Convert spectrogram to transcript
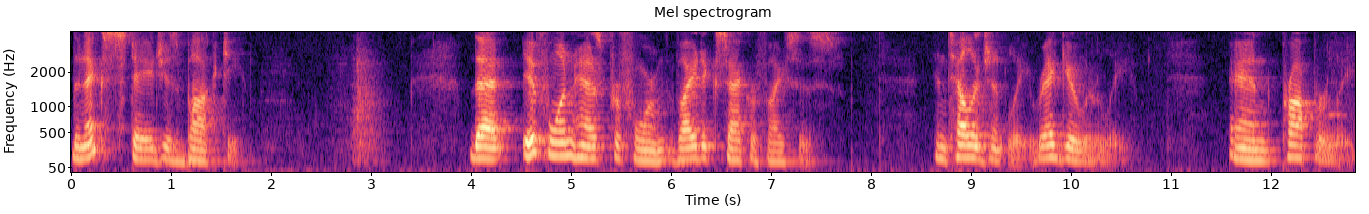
the next stage is bhakti. That if one has performed Vedic sacrifices intelligently, regularly, and properly,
